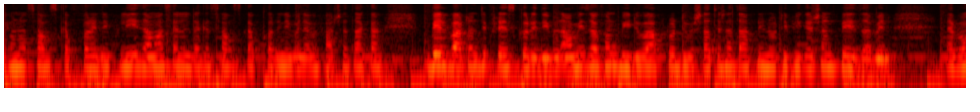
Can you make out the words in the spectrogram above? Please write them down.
এখনও সাবস্ক্রাইব করেনি, প্লিজ আমার চ্যানেলটাকে সাবস্ক্রাইব করে নেবেন এবং পাশে থাকা বেল বাটনটি প্রেস করে দিবেন। আমি যখন ভিডিও আপলোড দেবো, সাথে সাথে আপনি নোটিফিকেশান পেয়ে যাবেন এবং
